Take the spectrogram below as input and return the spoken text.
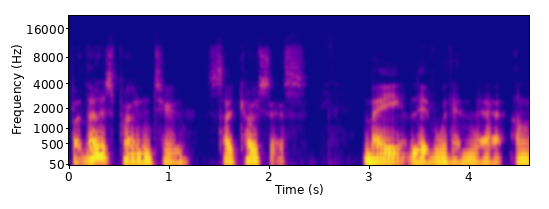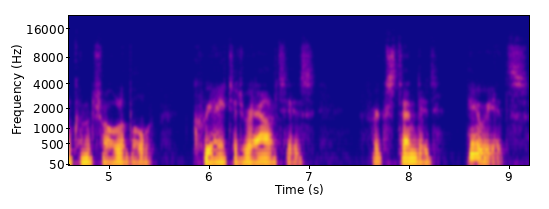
But those prone to psychosis may live within their uncontrollable created realities for extended periods.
